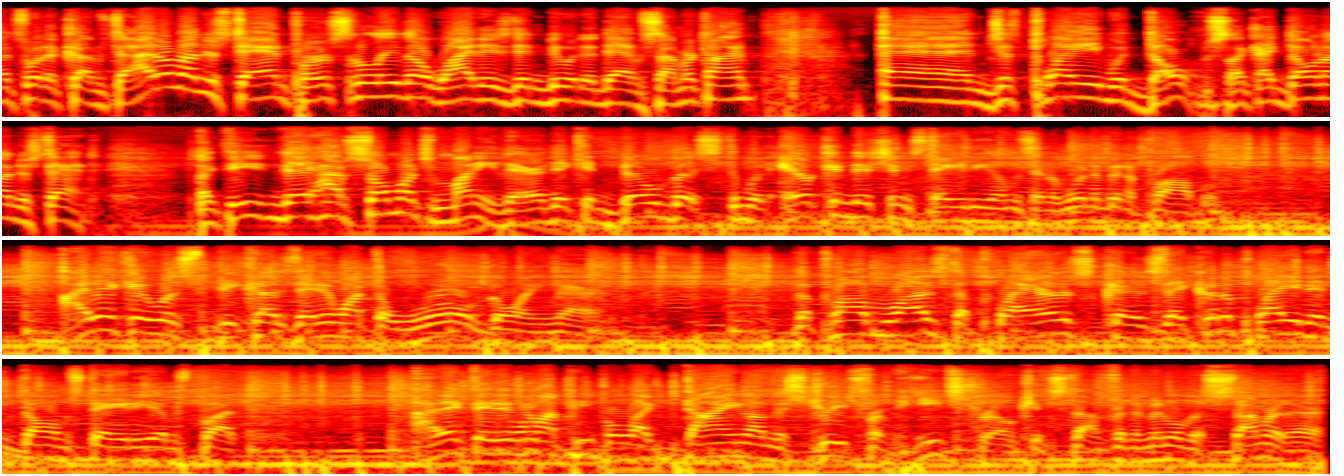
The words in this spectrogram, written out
That's what it comes to. I don't understand personally though why they didn't do it in damn summertime and just play with domes. Like I don't understand. Like they they have so much money there, they can build this with air conditioned stadiums, and it wouldn't have been a problem. I think it was because they didn't want the world going there. The problem was the players, because they could have played in dome stadiums, but I think they didn't want people like dying on the streets from heat stroke and stuff in the middle of the summer there.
